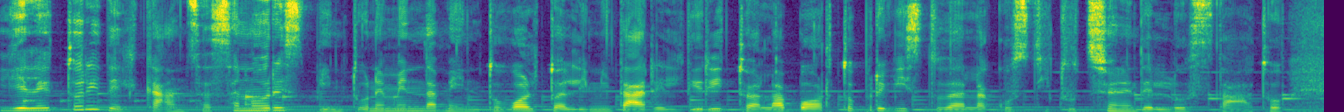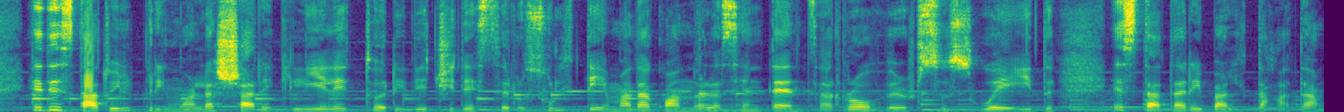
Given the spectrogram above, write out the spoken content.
Gli elettori del Kansas hanno respinto un emendamento volto a limitare il diritto all'aborto previsto dalla Costituzione dello Stato ed è stato il primo a lasciare che gli elettori decidessero sul tema da quando la sentenza Roe vs. Wade è stata ribaltata.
